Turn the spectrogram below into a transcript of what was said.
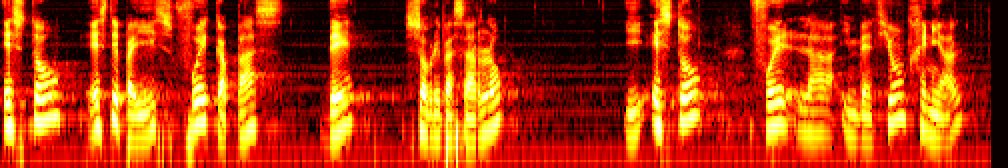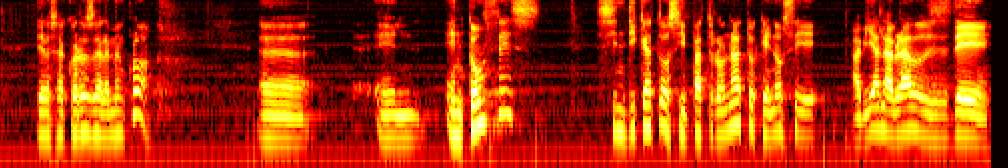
esto, este país fue capaz de sobrepasarlo y esto fue la invención genial de los acuerdos de la Moncloa. Eh, entonces, sindicatos y patronato que no se habían hablado desde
